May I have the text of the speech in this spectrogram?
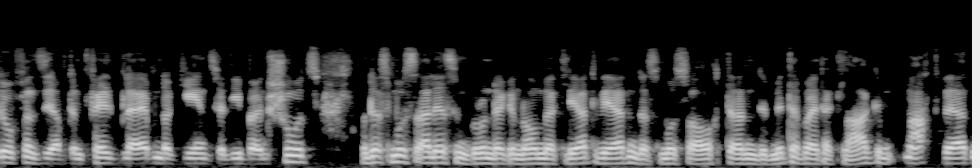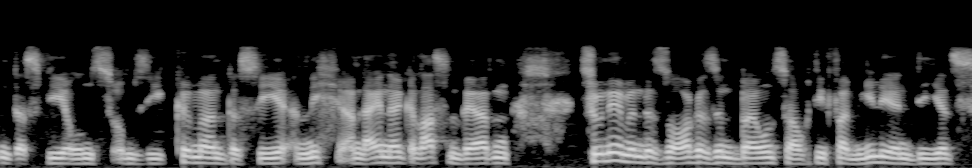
dürfen sie auf dem Feld bleiben, da gehen sie lieber in Schutz. Und das muss alles im Grunde genommen erklärt werden. Das muss auch dann den Mitarbeitern klar gemacht werden, dass wir uns um sie kümmern, dass sie nicht alleine gelassen werden. Zunehmende Sorge sind bei uns auch die Familien, die jetzt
